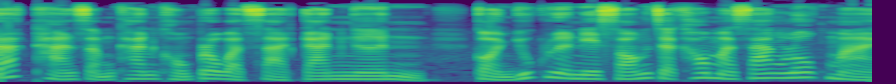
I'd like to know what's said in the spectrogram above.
รักฐานสำคัญของประวัติศาสตร์การเงิน ก่อนยุคเรเนซองส์จะเข้ามาสร้างโลกใหม่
